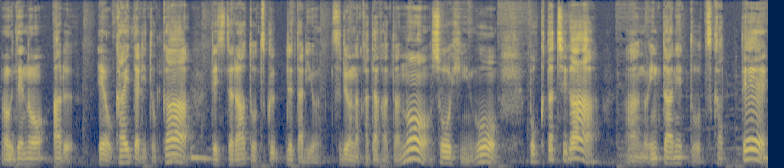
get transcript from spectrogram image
まあ、腕のある絵を描いたりとか、デジタルアートを作れたりするような方々の商品を僕たちがあのインターネットを使って、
